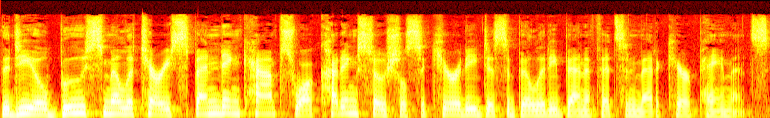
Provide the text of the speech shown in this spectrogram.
The deal boosts military spending caps while cutting Social Security, disability benefits, and Medicare payments.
